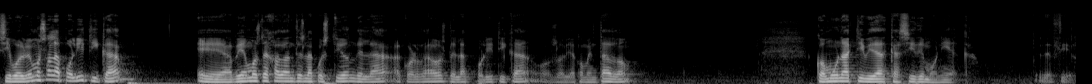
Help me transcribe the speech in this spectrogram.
Si volvemos a la política, habíamos dejado antes la cuestión de la, acordaos, de la política, os lo había comentado, como una actividad casi demoníaca. Es decir,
